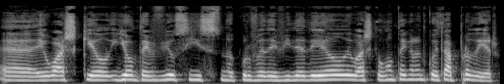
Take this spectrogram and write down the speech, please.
Uh, eu acho que ele, e ontem viu-se isso na curva da vida dele, eu acho que ele não tem grande coisa a perder.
